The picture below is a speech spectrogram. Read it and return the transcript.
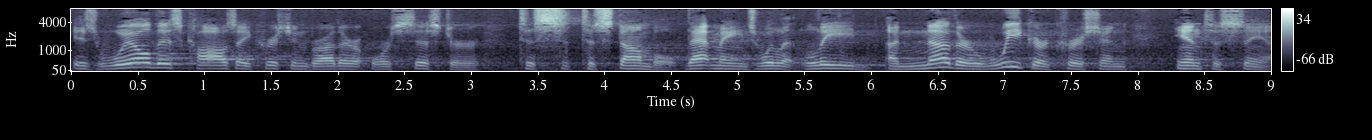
is will this cause a Christian brother or sister to, to stumble? That means, will it lead another weaker Christian into sin?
